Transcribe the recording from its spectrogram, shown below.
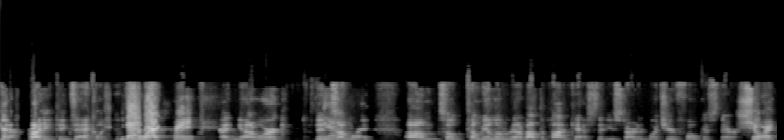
yeah, right. Exactly. You got to work, right? Right. You got to work in yeah. some way. Um, so tell me a little bit about the podcast that you started. What's your focus there? Sure.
